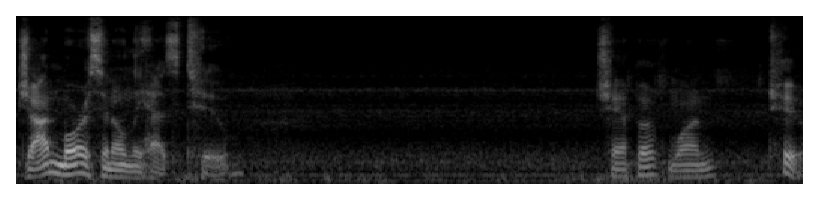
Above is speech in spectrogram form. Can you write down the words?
John Morrison only has two. Ciampa, one, two.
